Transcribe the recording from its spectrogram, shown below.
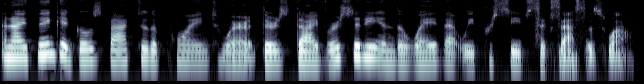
And I think it goes back to the point where there's diversity in the way that we perceive success as well.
